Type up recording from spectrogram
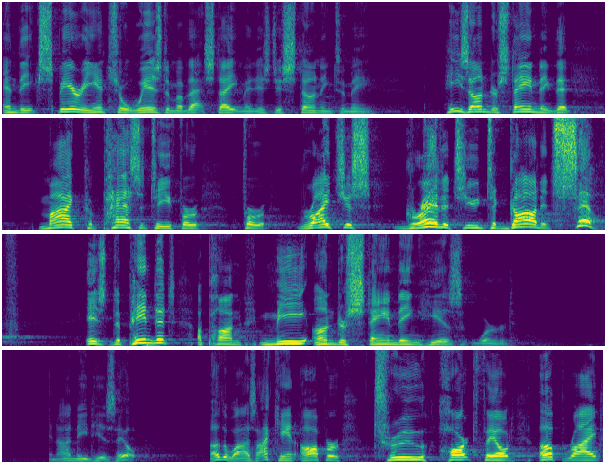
and the experiential wisdom of that statement is just stunning to me. He's understanding that my capacity for, for righteous gratitude to God itself is dependent upon me understanding His Word. And I need His help. Otherwise, I can't offer true, heartfelt, upright,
